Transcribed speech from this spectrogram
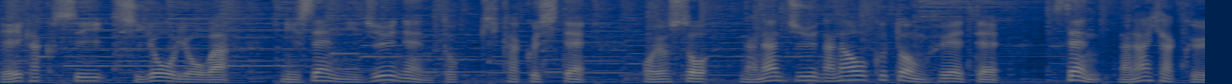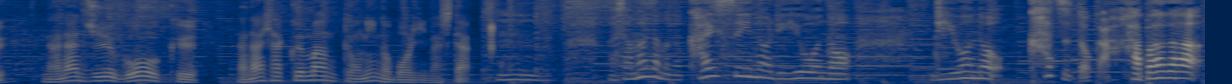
冷却水使用量は2020年と比較しておよそ77億トン増えて1775億700万トンに上りましたうん。さまざまな海水の利用の利用の数とか幅が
